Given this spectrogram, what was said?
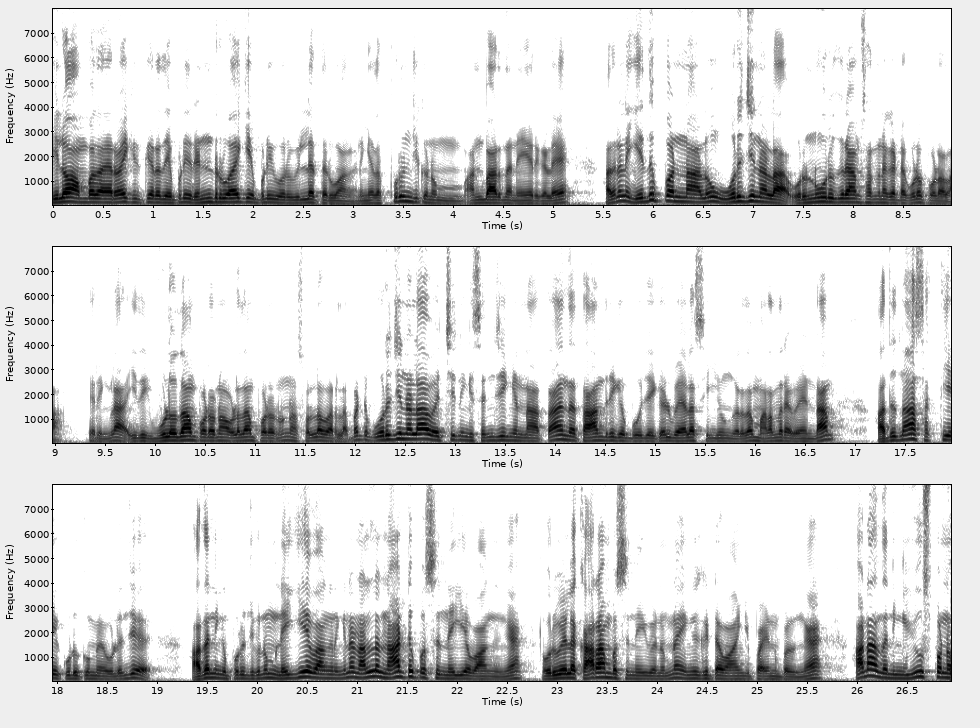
கிலோ 50000 ரூபாய்க்கு விற்கிறது எப்படி? ரெண்டு ரூபாய்க்கு எப்படி ஒரு வில்லை தருவாங்க? நீங்கள் அதை புரிஞ்சுக்கணும் அன்பார்ந்த நேயர்களே. அதனால் எது பண்ணாலும் ஒரிஜினலாக ஒரு நூறு கிராம் சந்தனக்கட்டை கூட போடலாம். சரிங்களா? இது இவ்வளோ தான் போடணும் அவ்வளோதான் போடணும்னு நான் சொல்ல வரல. பட் ஒரிஜினலாக வச்சு நீங்கள் செஞ்சீங்கன்னா தான் இந்த தாந்திரிக பூஜைகள் வேலை செய்யுங்கிறத மறந்துட வேண்டாம். அதுதான் சக்தியை கொடுக்குமே ஒழிஞ்சு அதை நீங்கள் புரிஞ்சுக்கணும். நெய்யே வாங்குனீங்கன்னா நல்ல நாட்டு பசு நெய்யை வாங்குங்க. ஒருவேளை காராம்பசு நெய் வேணும்னா எங்ககிட்ட வாங்கி பயன்படுங்க. ஆனால் அதை நீங்கள் யூஸ் பண்ண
